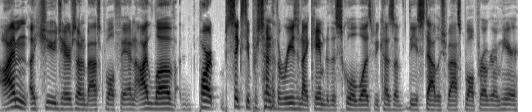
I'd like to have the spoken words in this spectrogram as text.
I'm a huge Arizona basketball fan. I love part 60% of the reason I came to the school was because of the established basketball program here.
